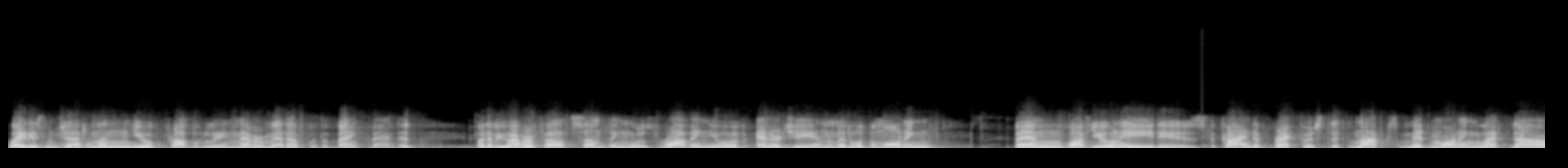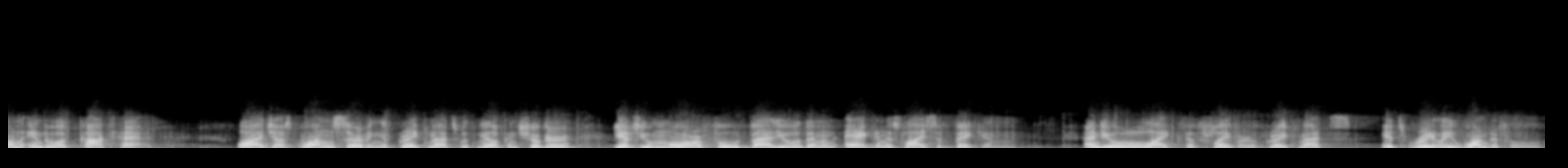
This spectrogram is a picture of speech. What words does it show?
Ladies and gentlemen, you've probably never met up with a bank bandit, but have you ever felt something was robbing you of energy in the middle of the morning? Then what you need is the kind of breakfast that knocks mid morning letdown into a cocked hat. Why, just one serving of grape nuts with milk and sugar gives you more food value than an egg and a slice of bacon. And you'll like the flavor of grape nuts. It's really wonderful.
